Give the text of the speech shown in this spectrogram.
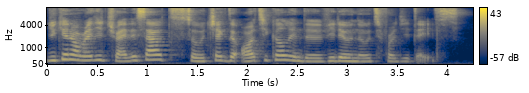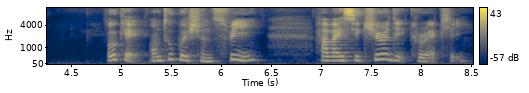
You can already try this out, so check the article in the video notes for details. Okay, on to question three. Have I secured it correctly?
